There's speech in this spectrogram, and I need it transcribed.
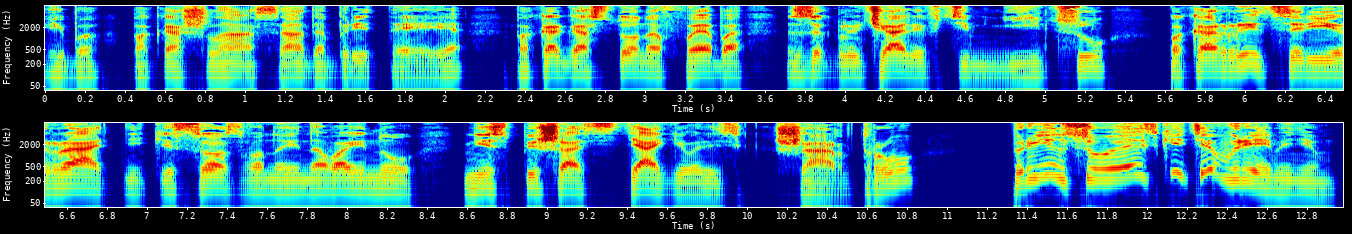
Ибо пока шла осада Бритея, пока Гастона Феба заключали в темницу, пока рыцари и ратники, созванные на войну, не спеша стягивались к Шартру, принц Уэльский тем временем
